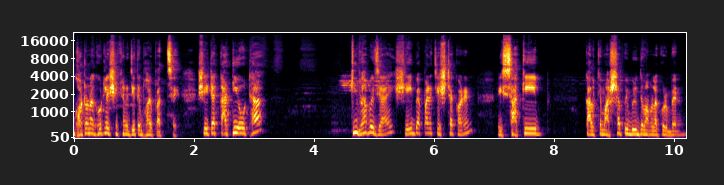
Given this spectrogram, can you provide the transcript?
ঘটনা ঘটলে সেখানে যেতে ভয় পাচ্ছে। সেইটা কাটিয়ে ওঠা কীভাবে যায় সেই ব্যাপারে চেষ্টা করেন এই সাকিব। কালকে মাশরাফির বিরুদ্ধে মামলা করবেন।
